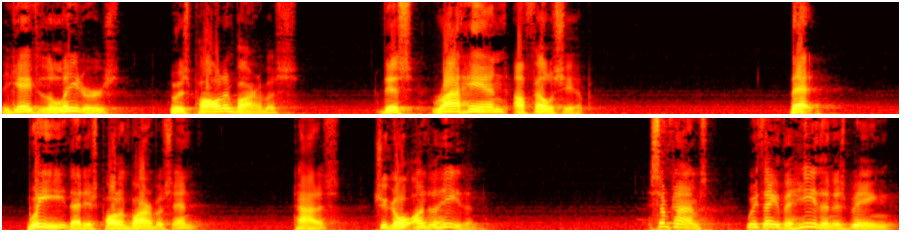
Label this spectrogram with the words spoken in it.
He gave to the leaders, who is Paul and Barnabas, this right hand of fellowship that we, that is Paul and Barnabas, and Titus, should go unto the heathen. Sometimes we think of the heathen as being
